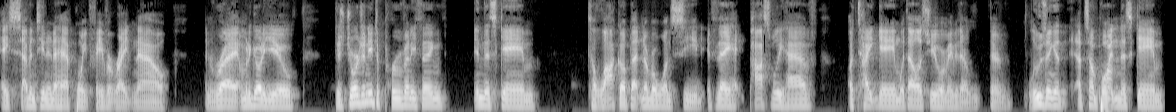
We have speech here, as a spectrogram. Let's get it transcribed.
a 17 and a half point favorite right now. And Ray, I'm going to go to you. Does Georgia need to prove anything in this game to lock up that number one seed if they possibly have a tight game with LSU or maybe they're they're losing it at some point in this game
